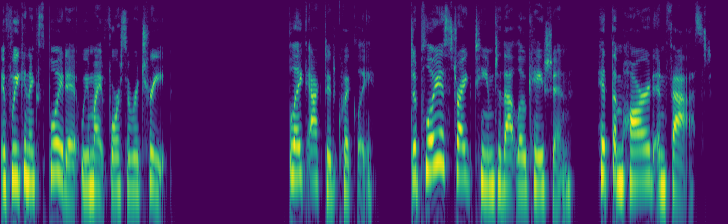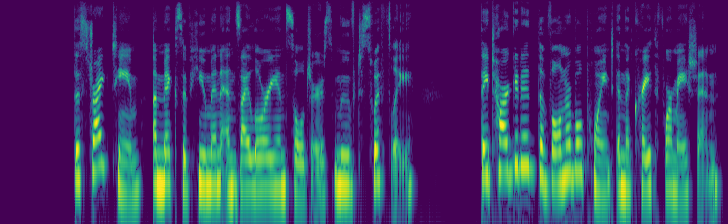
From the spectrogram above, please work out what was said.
If we can exploit it, we might force a retreat. Blake acted quickly. Deploy a strike team to that location. Hit them hard and fast. The strike team, a mix of human and Xylorian soldiers, moved swiftly. They targeted the vulnerable point in the Kraith formation,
